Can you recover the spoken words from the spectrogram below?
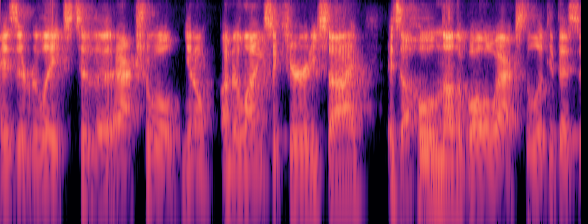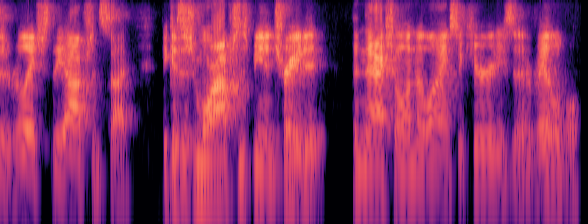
as it relates to the actual you know underlying security side it's a whole nother ball of wax to look at this as it relates to the options side because there's more options being traded than the actual underlying securities that are available.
